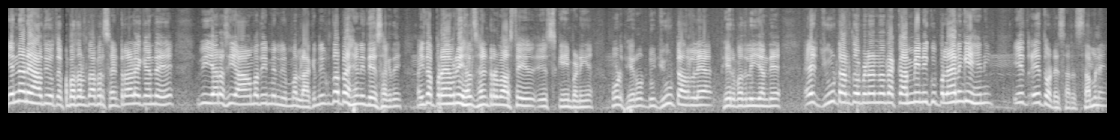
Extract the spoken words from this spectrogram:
ਇਹਨਾਂ ਨੇ ਆਪਦੇ ਉੱਤੇ ਬਦਲਤਾ ਫਿਰ ਸੈਂਟਰ ਵਾਲੇ ਕਹਿੰਦੇ ਵੀ ਯਾਰ ਅਸੀਂ ਆਮ ਆਦਮੀ ਮਹੱਲ- ਨੂੰ ਤਾਂ ਪੈਸੇ ਨਹੀਂ ਦੇ ਸਕਦੇ। ਅਸੀਂ ਤਾਂ ਪ੍ਰਾਇਮਰੀ ਹੈਲਥ ਸੈਂਟਰ ਵਾਸਤੇ ਇਹ ਸਕੀਮ ਬਣੀ ਹੈ। ਹੁਣ ਫਿਰ ਉਹ ਯੂ ਟਰਨ ਲਿਆ ਫਿਰ ਬਦਲੀ ਜਾਂਦੇ ਆ। ਇਹ ਯੂ ਟਰਨ ਤੋਂ ਬਿਨਾਂ ਇਹਨਾਂ ਦਾ ਕੰਮ ਹੀ ਨਹੀਂ ਕੋਈ ਪਲਾਨਿੰਗ ਹੀ ਨਹੀਂ। ਇਹ ਇਹ ਤੁਹਾਡੇ ਸਾਰੇ ਸਾਹਮਣੇ।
